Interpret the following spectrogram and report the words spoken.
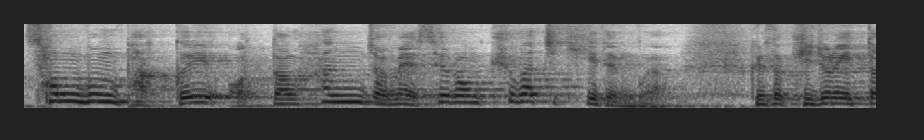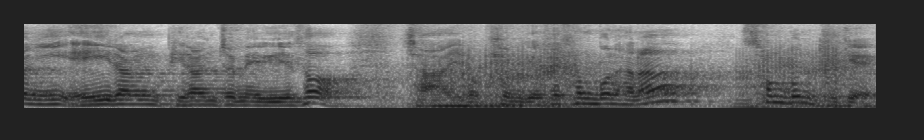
선분 밖의 어떤 한 점에 새로운 Q가 찍히게 되는 거야. 그래서 기존에 있던 이 A랑 B란 점에 의해서 자 이렇게 연결해서 선분 하나, 선분 두 개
